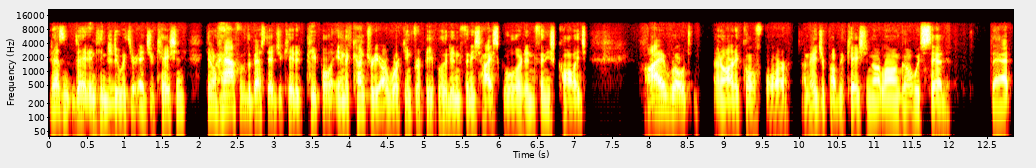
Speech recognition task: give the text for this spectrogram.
It hasn't anything to do with your education. You know, half of the best educated people in the country are working for people who didn't finish high school or didn't finish college. I wrote an article for a major publication not long ago which said that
